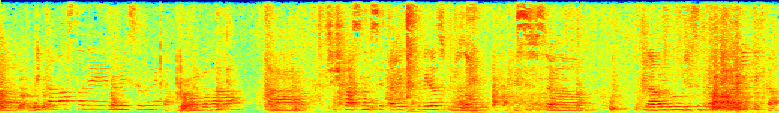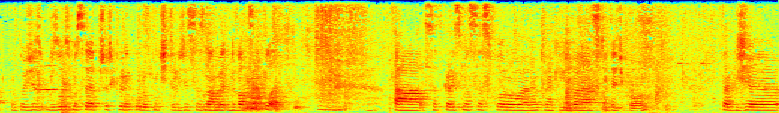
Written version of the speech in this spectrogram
Uh, vítám vás tady, jmenuji se Veronika Mongová a přišla jsem si tady povídat s Urzou. Jestli uh, navrhuju, že si budeme všichni tykat, protože s Urzou jsme se před chvilinkou dopočítali, že se známe 20 let. A setkali jsme se skoro, já nevím, nějakých 12 teďko. Takže eh,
